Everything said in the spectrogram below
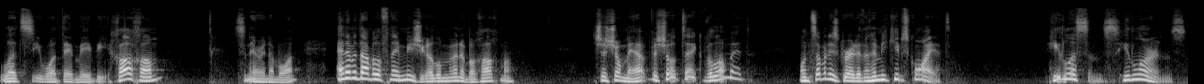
Let's see what they may be. Chacham, scenario number one. When somebody's greater than him, he keeps quiet. He listens. He learns.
